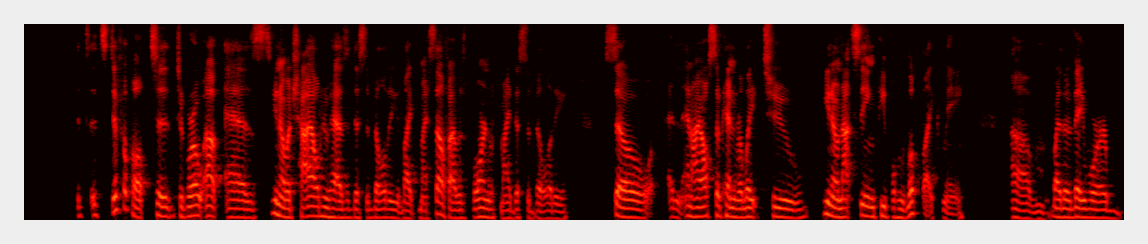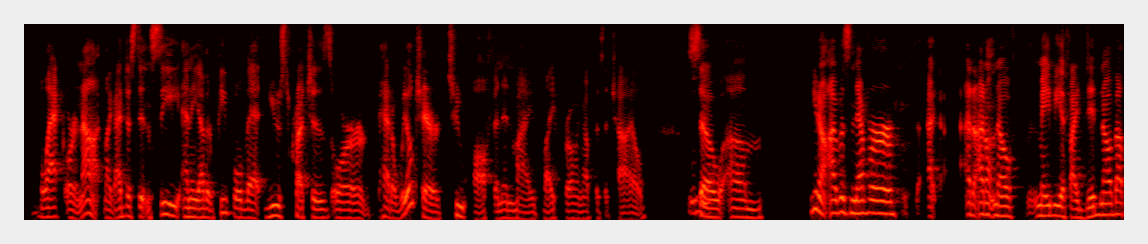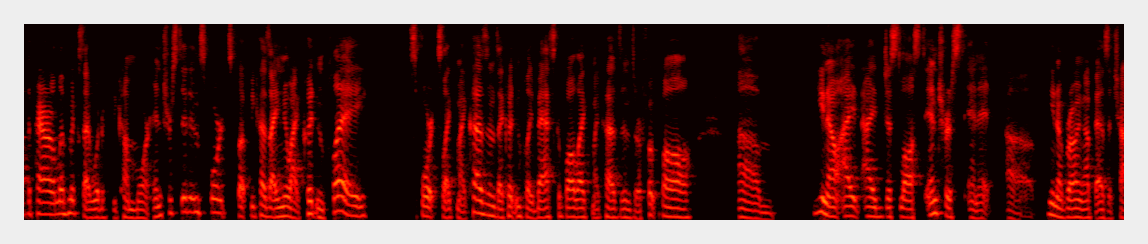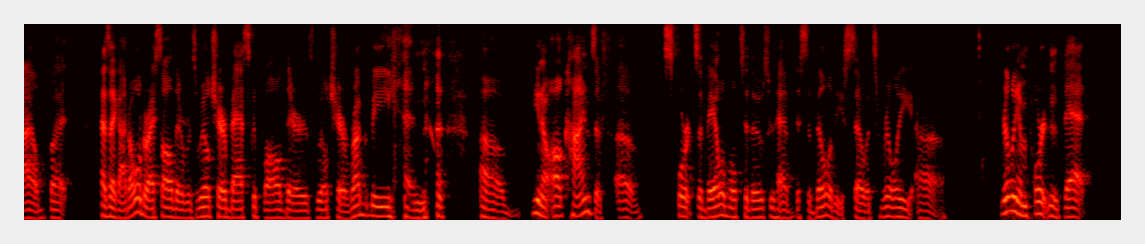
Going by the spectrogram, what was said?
it's it's difficult to to grow up as you know a child who has a disability like myself. I was born with my disability. So and and i also can relate to you know not seeing people who look like me um, whether they were black or not. Like I just didn't see any other people that used crutches or had a wheelchair too often in my life growing up as a child. Mm-hmm. So, um, you know, I was never. I, I, I don't know if maybe if I did know about the Paralympics, I would have become more interested in sports. But because I knew I couldn't play sports like my cousins, I couldn't play basketball like my cousins or football. Um, you know, I I just lost interest in it. Uh, you know, growing up as a child, but as I got older, I saw there was wheelchair basketball, there's wheelchair rugby, and uh, you know all kinds of, of sports available to those who have disabilities. So it's really uh, really important that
